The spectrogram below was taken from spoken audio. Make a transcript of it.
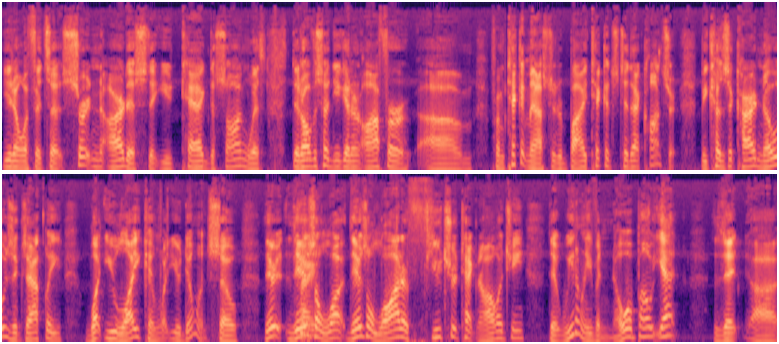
you know if it's a certain artist that you tag the song with, that all of a sudden you get an offer um, from Ticketmaster to buy tickets to that concert because the car knows exactly what you like and what you're doing. So there there's Right. a lot there's a lot of future technology that we don't even know about yet that uh,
